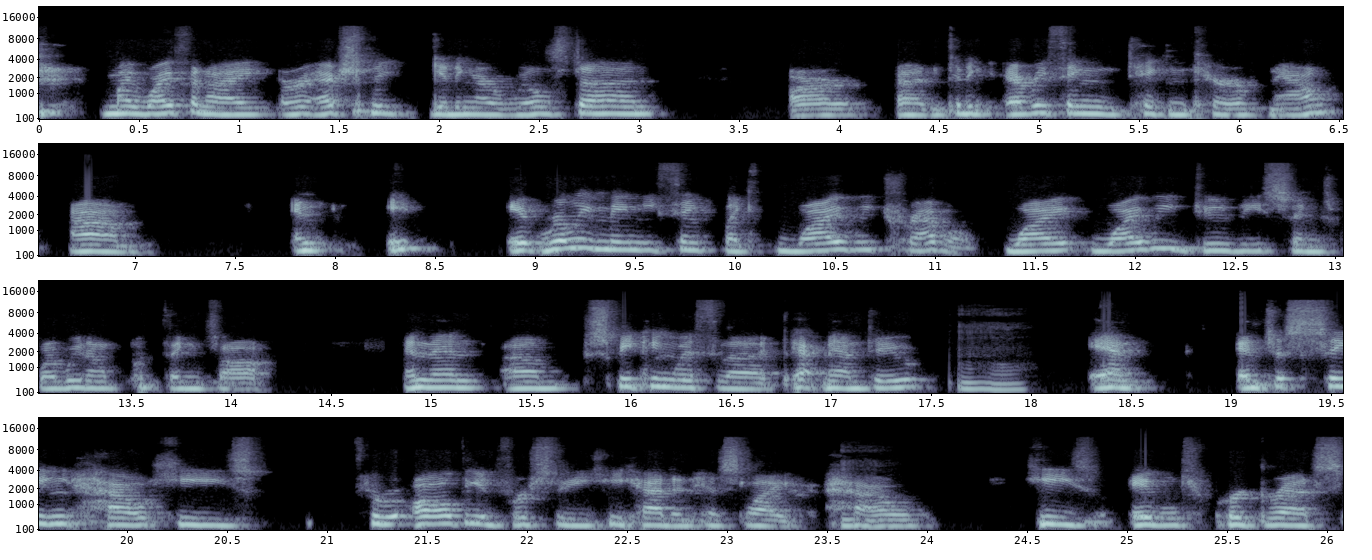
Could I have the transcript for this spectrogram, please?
my wife and I are actually getting our wills done, are uh, getting everything taken care of now, um, and it it really made me think like why we travel, why why we do these things, why we don't put things off. And then um, speaking with uh, Kathmandu Mm-hmm. and and just seeing how he's through all the adversity he had in his life, how he's able to progress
